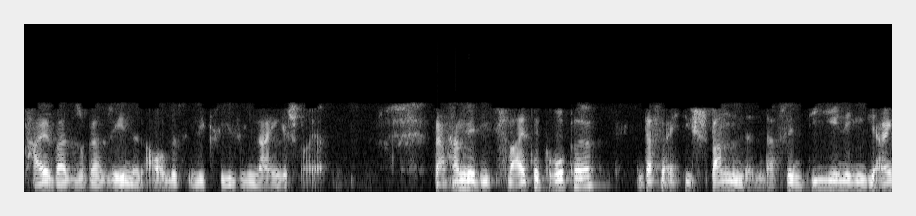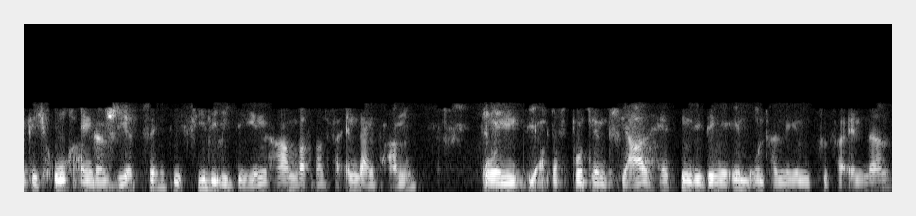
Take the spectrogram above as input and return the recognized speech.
teilweise sogar sehenden Auges in die Krise hineingesteuert ist. Dann haben wir die zweite Gruppe, das sind eigentlich die Spannenden. Das sind diejenigen, die eigentlich hoch engagiert sind, die viele Ideen haben, was man verändern kann und die auch das Potenzial hätten, die Dinge im Unternehmen zu verändern,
